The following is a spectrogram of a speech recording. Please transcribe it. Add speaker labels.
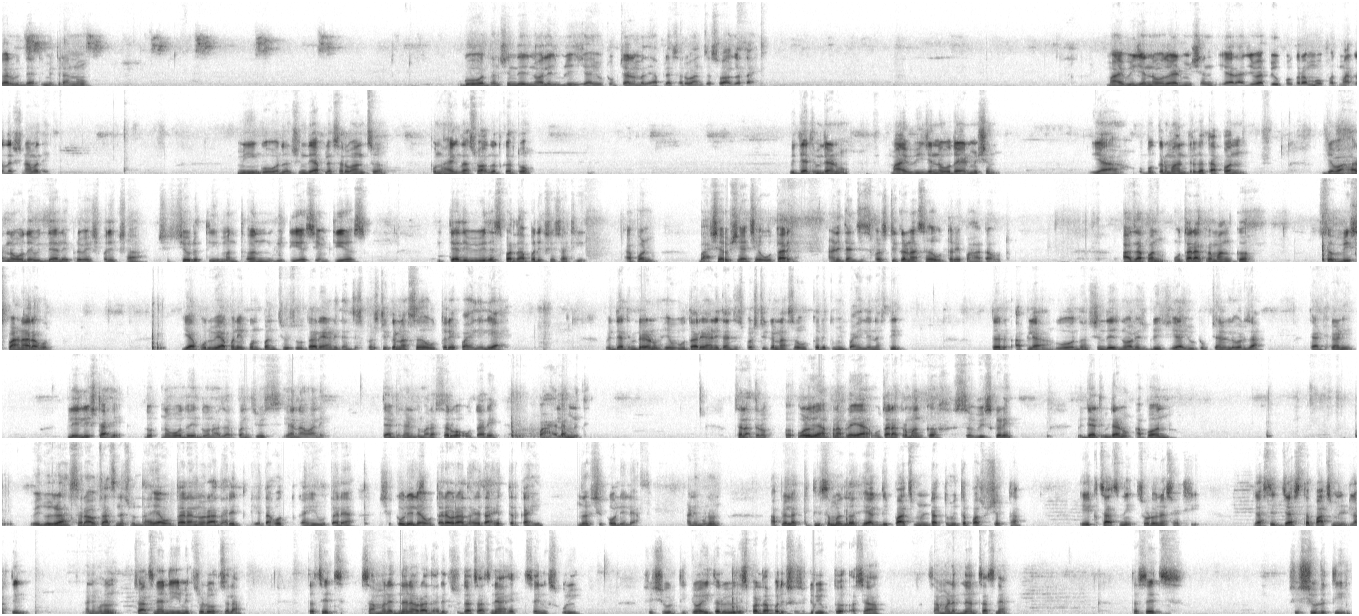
Speaker 1: नमस्कार विद्यार्थी मित्रांनो. गोवर्धन शिंदे नॉलेज ब्रिज या युट्यूब चॅनलमध्ये आपल्या सर्वांचं स्वागत आहे. माय विजन नवोदय ऍडमिशन या राज्यव्यापी उपक्रम मोफत मार्गदर्शनामध्ये मी गोवर्धन शिंदे आपल्या सर्वांचं पुन्हा एकदा स्वागत करतो. विद्यार्थी मित्रांनो माय विजन नवोदय ऍडमिशन या उपक्रमांतर्गत आपण जवाहर नवोदय विद्यालय प्रवेश परीक्षा शिष्यवृत्ती Manthan B T S M T S इत्यादी विविध स्पर्धा परीक्षेसाठी आपण भाषा विषयाचे उतारे आणि त्यांचे स्पष्टीकरणासह उत्तरे पाहत आहोत. आज आपण उतारा क्रमांक सव्वीस पाहणार आहोत. यापूर्वी आपण एकूण पंचवीस उतारे आणि त्यांचे स्पष्टीकरणासह उत्तरे पाहिलेली आहेत. विद्यार्थी मित्रांनो हे उतारे आणि त्यांचे स्पष्टीकरणासह उत्तरे तुम्ही पाहिले नसतील. तर आपल्या गोवर्धन शिंदे नॉलेज ब्रिज या यूट्यूब चॅनलवर जा. त्या ठिकाणी प्लेलिस्ट आहे. दो नवोदय दोन हजार पंचवीस या नावाने. त्या ठिकाणी तुम्हाला सर्व उतारे पाहायला मिळतील. चला तर वळूया आपण आपल्या या उतारा क्रमांक सव्वीसकडे. विद्यार्थी मित्रांनो आपण वेगवेगळ्या सराव चाचण्या सुद्धा या उतार्यांवर आधारित घेत आहोत. काही उतार्या शिकवलेल्या उतार्यावर आधारित आहेत तर काही न शिकवलेल्या. आणि म्हणून आपल्याला किती समजलं हे अगदी पाच मिनिटात तुम्ही तपासू शकता. एक चाचणी सोडवण्यासाठी जास्तीत जास्त पाच मिनिट लागतील. आणि म्हणून चाचण्या नियमित सोडवत चला. तसेच सामान्य ज्ञानावर आधारित सुद्धा चाचण्या आहेत. सैनिक स्कूल शिष्यवृत्ती किंवा इतर विविध स्पर्धा परीक्षेसाठी उपयुक्त अशा सामान्य ज्ञान चाचण्या तसेच शिष्यवृत्ती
